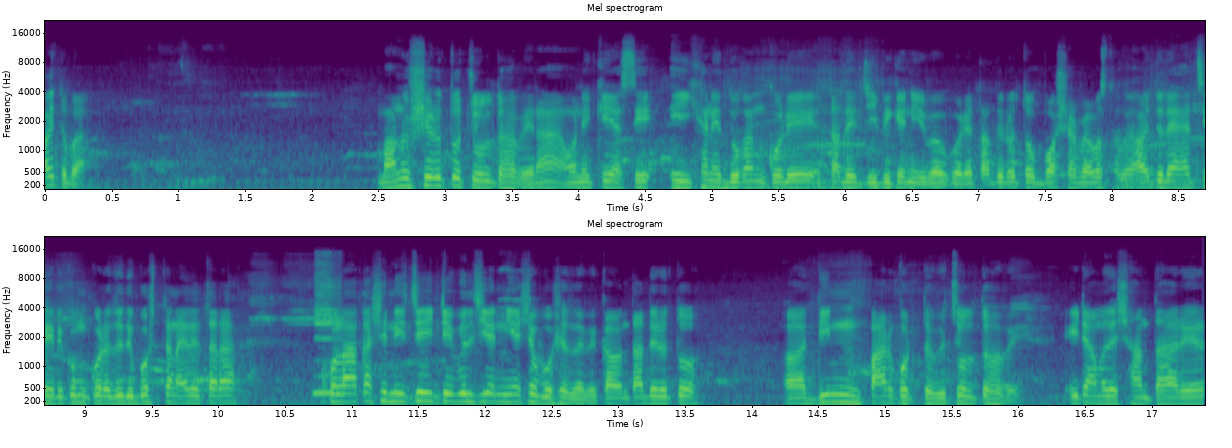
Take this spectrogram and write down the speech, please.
হয়তো বা। মানুষেরও তো চলতে হবে না, অনেকে আছে এইখানে দোকান করে তাদের জীবিকা নির্বাহ করে, তাদেরও তো বসার ব্যবস্থা হবে। হয়তো দেখা যাচ্ছে এরকম করে যদি বসতে না দেয়, তারা খোলা আকাশের নিচেই টেবিল চেয়ার নিয়ে এসে বসে যাবে, কারণ তাদেরও তো দিন পার করতে হবে, চলতে হবে। এটা আমাদের শান্তাহারের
